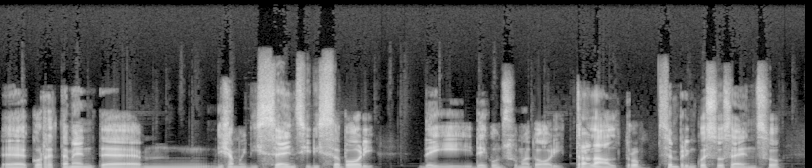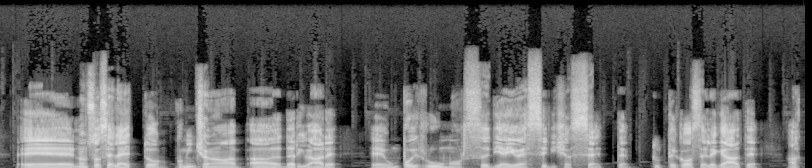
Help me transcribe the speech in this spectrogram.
eh, correttamente, mh, diciamo, i dissensi, i dissapori dei, dei, consumatori. Tra l'altro, sempre in questo senso, eh, non so se hai letto, cominciano a, ad arrivare eh, un po' i rumors di iOS 17, tutte cose legate a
